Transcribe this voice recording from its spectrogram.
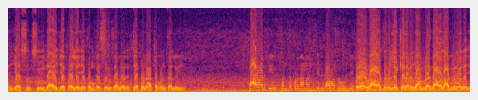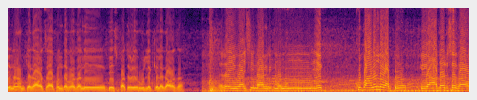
आणि ज्या सुखसुविधा आहे ज्या पहिल्या ज्या कंपल्सरी चालू होत्या त्या पण आता पण चालू आहे. काय वाटते? पंतप्रधानांनी थेट गावाचा उल्लेख हो गावाचा उल्लेख केला म्हणजे आमच्या गावाला अभिमानच आहे ना. आमच्या गावाचा पंतप्रधानांनी देश पातळीवर उल्लेख केला गावाचा. रहिवासी नागरिक म्हणून एक खूप आनंद वाटतो की आदर्श गाव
